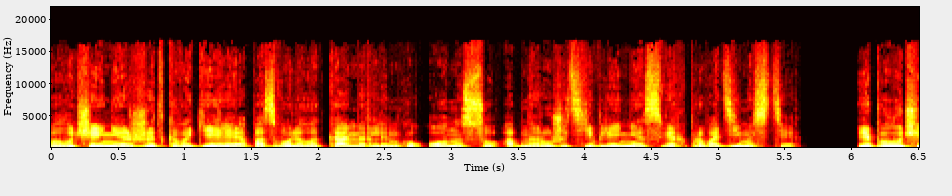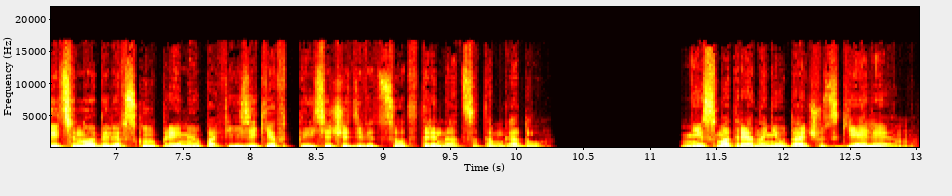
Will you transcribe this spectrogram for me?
Получение жидкого гелия позволило Камерлингу Онесу обнаружить явление сверхпроводимости и получить Нобелевскую премию по физике в 1913 году. Несмотря на неудачу с гелием,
